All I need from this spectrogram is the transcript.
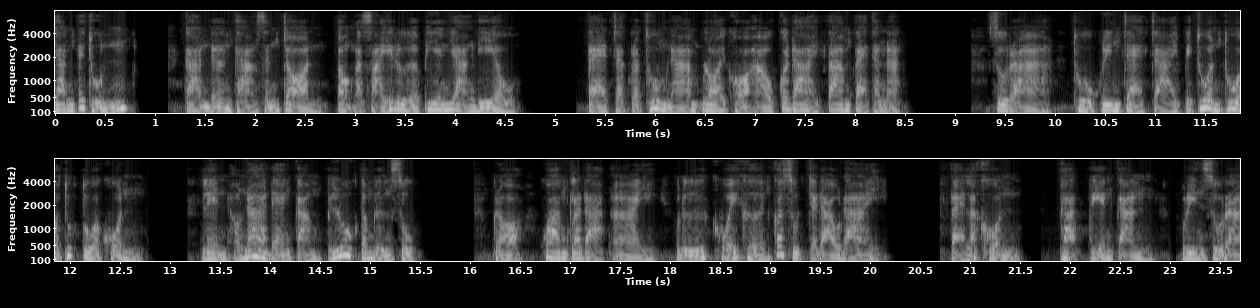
ยันใต้ถุน การเดินทางสัญจรต้องอาศัยเรือเพียงอย่างเดียว แต่จะกระทุ่มน้ำลอยคอเอาก็ได้ตามแต่ถนัด สุราถูกรินแจกจ่ายไปทั่วทั่วทุกตัวคน เล่นเอาหน้าแดงก่ำเป็นลูกตำลึงสุก เพราะความกระดากอายหรือขวยเขินก็สุดจะเดาได้ แต่ละคนผลัดเปลี่ยนกัน รินสุรา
